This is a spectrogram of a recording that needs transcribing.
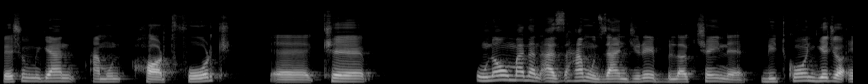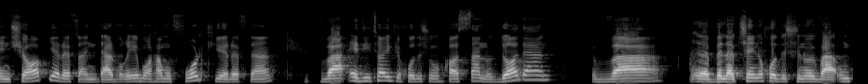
بهشون میگن همون hard fork که اونا اومدن از همون زنجیره بلاک چین بیت کوین یه جا انشعاب گرفتن در واقع یه بار همون fork گرفتن و edit هایی که خودشون خواستن رو دادن و بلاک چین خودشون و اون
